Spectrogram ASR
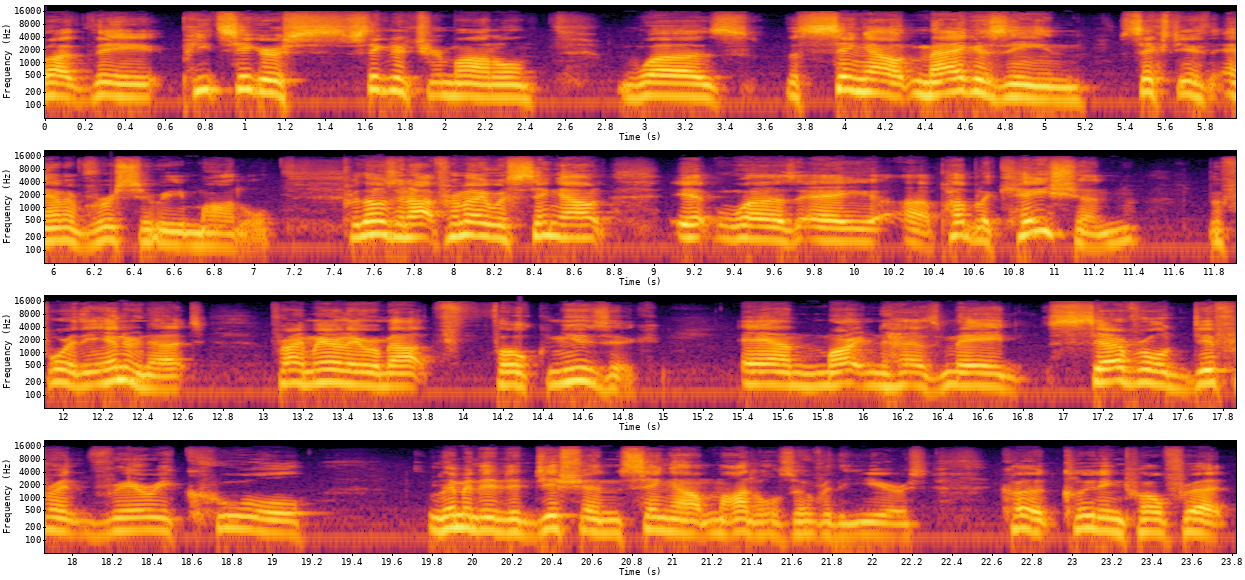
but the Pete Seeger signature model was the Sing Out magazine 60th anniversary model. For those who are not familiar with Sing Out, it was a, a publication before the internet, primarily about folk music. And Martin has made several different very cool limited edition Sing Out models over the years, including 12 fret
